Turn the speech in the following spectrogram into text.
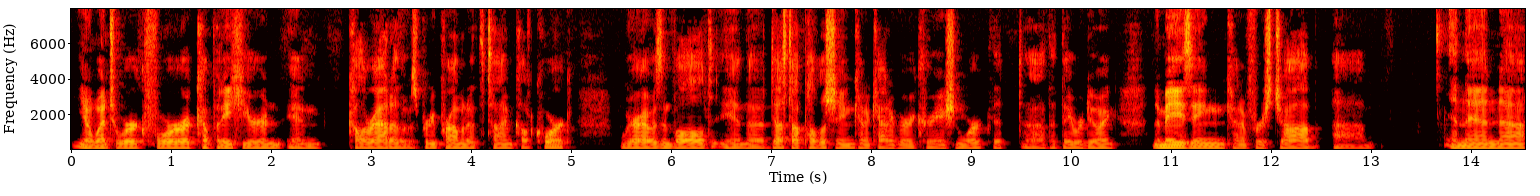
you know, went to work for a company here in, in Colorado that was pretty prominent at the time called Quark where I was involved in the desktop publishing kind of category creation work that uh, that they were doing. An amazing kind of first job, um, and then uh,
